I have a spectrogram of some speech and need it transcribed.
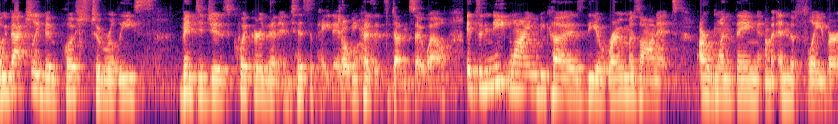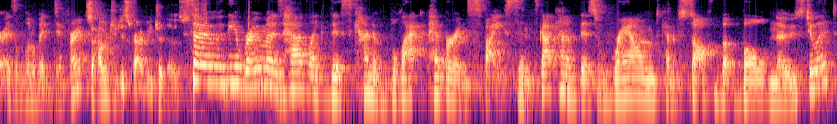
we've actually been pushed to release vintages quicker than anticipated Oh, wow. because it's done so well. It's a neat wine because the aromas on it are one thing um, and the flavor is a little bit different. So how would you describe each of those? So the aromas have like this kind of black pepper and spice, and it's got kind of this round, kind of soft but bold nose to it.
